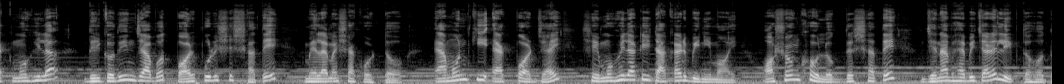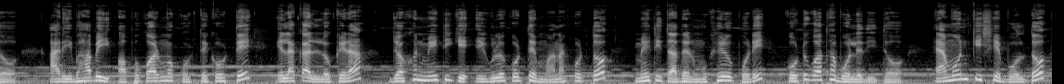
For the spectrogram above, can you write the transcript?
এক মহিলা দীর্ঘদিন যাবৎ পরপুরুষের সাথে মেলামেশা করত। এমনকি এক পর্যায়ে সেই মহিলাটি টাকার বিনিময় অসংখ্য লোকদের সাথে জেনা ভ্যাবিচারে লিপ্ত হতো। আর এভাবেই অপকর্ম করতে করতে এলাকার লোকেরা যখন মেয়েটিকে এগুলো করতে মানা করত, মেয়েটি তাদের মুখের উপরে কটু কথা বলে দিত। এমনকি সে বলতো,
